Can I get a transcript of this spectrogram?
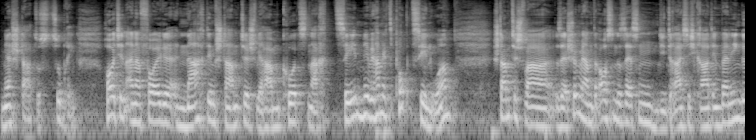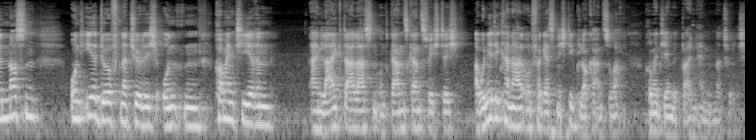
mehr Status zu bringen. Heute in einer Folge nach dem Stammtisch. Wir haben kurz nach 10, nee, wir haben jetzt Punkt 10 Uhr. Stammtisch war sehr schön. Wir haben draußen gesessen, die 30 Grad in Berlin genossen. Und ihr dürft natürlich unten kommentieren, ein Like dalassen und ganz, ganz wichtig, abonniert den Kanal und vergesst nicht, die Glocke anzumachen. Kommentieren mit beiden Händen natürlich.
